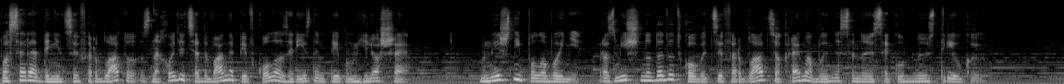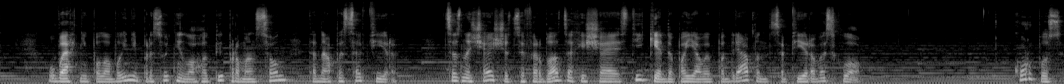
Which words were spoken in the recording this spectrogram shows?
Посередині циферблату знаходяться два напівкола з різним типом гільоше. В нижній половині розміщено додатковий циферблат з окремо винесеною секундною стрілкою. У верхній половині присутній логотип Романсон та напис Сапфір. Це означає, що циферблат захищає стійке до появи подряпин сапфірове скло. Корпус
